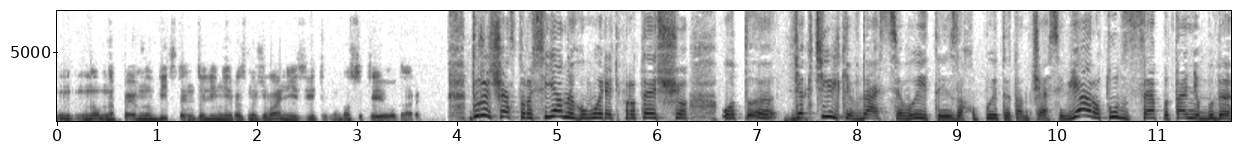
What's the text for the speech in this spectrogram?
ну на певну відстань до лінії розмежування і звідти наносити удари. Дуже часто росіяни говорять про те, що от е, як тільки вдасться вийти і захопити там часів яру, тут це питання буде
